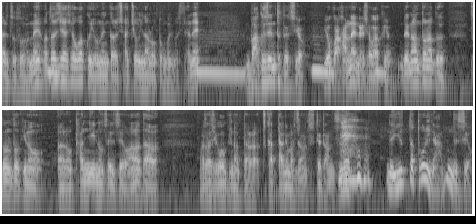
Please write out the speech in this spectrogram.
えるとそうね。私は小学校4年から社長になろうと思いましたよね。うん。漠然とですよ、よくわかんないんだよ小学校、うん、でなんとなくその時のあの担任の先生はあなたは私が大きくなったら使ってあげますなんて言ってたんですね。で言った通りになるんですよ。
